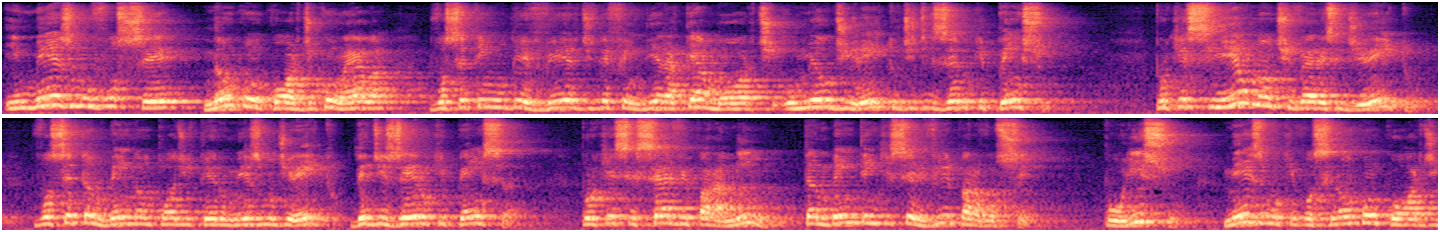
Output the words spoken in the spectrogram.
e mesmo você não concorde com ela, você tem o dever de defender até a morte o meu direito de dizer o que penso. Porque se eu não tiver esse direito, você também não pode ter o mesmo direito de dizer o que pensa. Porque se serve para mim, também tem que servir para você. Por isso, mesmo que você não concorde,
